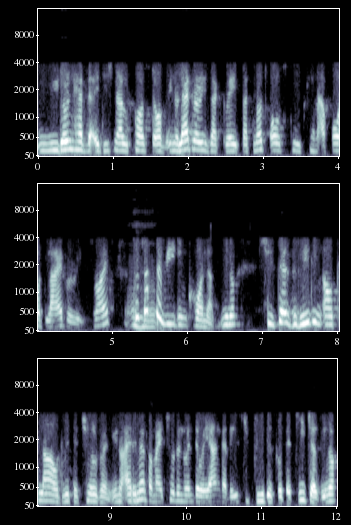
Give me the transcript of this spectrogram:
you don't have the additional cost of, you know, libraries are great, but not all schools can afford libraries, right? So mm-hmm. just a reading corner, you know. She says reading out loud with the children. You know, I remember my children when they were younger, they used to do this with the teachers, you know.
